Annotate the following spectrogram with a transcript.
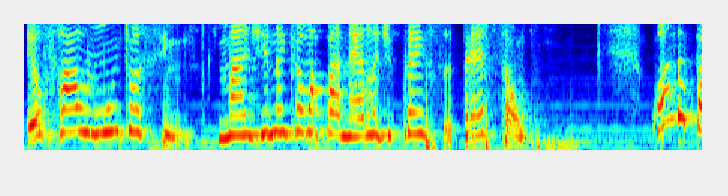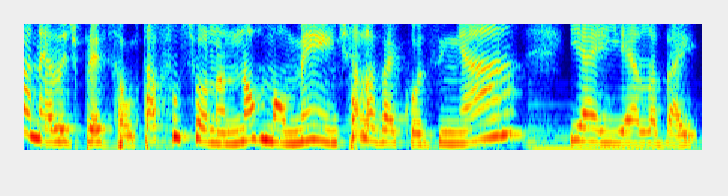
Eu falo muito assim: imagina que é uma panela de pressão. Quando a panela de pressão está funcionando normalmente, ela vai cozinhar e aí ela vai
